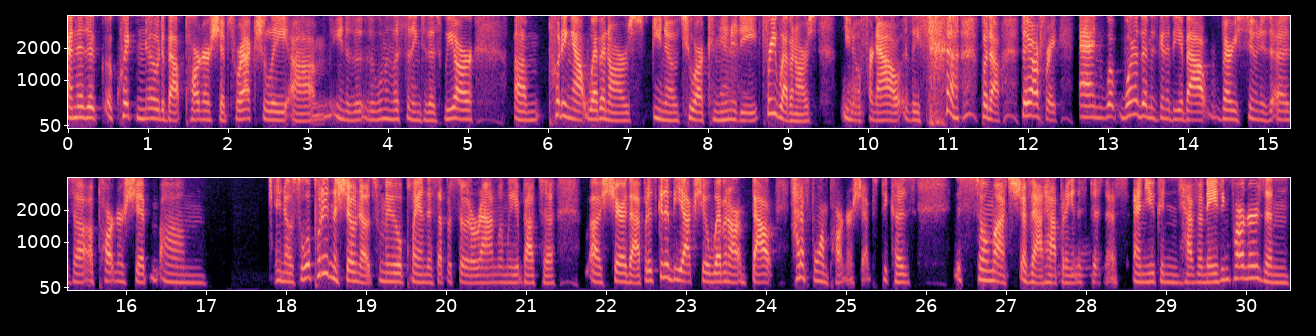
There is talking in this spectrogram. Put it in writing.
And there's a, a, quick note about partnerships. We're actually, um, you know, the, the women listening to this, we are um, putting out webinars, you know, to our community, free webinars, you know, mm-hmm. for now at least, but no, they are free. And what one of them is going to be about very soon is, is a, a partnership um, you know so we'll put it in the show notes maybe we'll plan this episode around when we're about to uh, share that. But it's going to be actually a webinar about how to form partnerships because there's so much of that happening in this business and you can have amazing partners and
